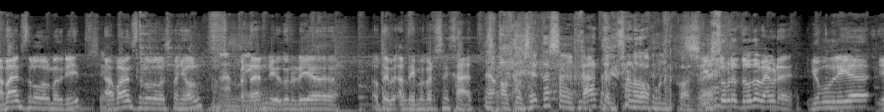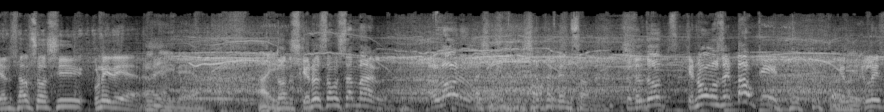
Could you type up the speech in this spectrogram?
abans de lo del Madrid, Sí. abans de lo de l'Espanyol. Per tant, jo donaria el, tema, el tema per Sanjat. El concepte Sanjat em sona d'alguna cosa, I eh? sobretot, a veure, jo voldria llançar al soci una idea. Quina idea. Ai. Doncs que no estamos tan mal. El loro. Això també em sona. Sobretot, que no los embauquen. Que les,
